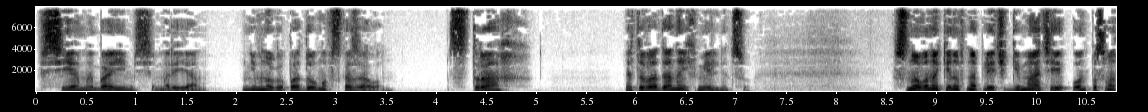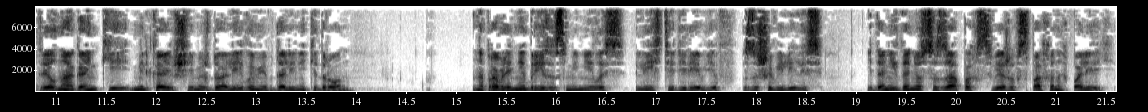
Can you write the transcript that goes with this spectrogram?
«Все мы боимся, Марьям», — немного подумав, сказал он. «Страх — это вода на их мельницу». Снова накинув на плечи гематии, он посмотрел на огоньки, мелькающие между оливами в долине Кедрон. Направление бриза сменилось, листья деревьев зашевелились, и до них донесся запах свежевспаханных полей.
